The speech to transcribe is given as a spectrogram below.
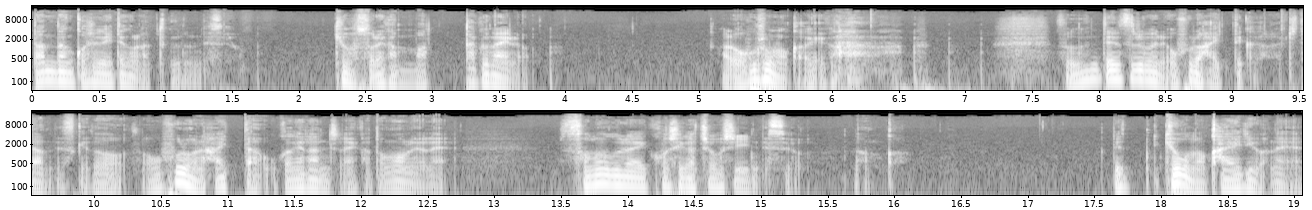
だんだん腰が痛くなってくるんですよ。今日それが全くないの。あれ、お風呂のおかげかな。そう、運転する前にお風呂入ってから来たんですけど、お風呂に入ったおかげなんじゃないかと思うのよね。そのぐらい腰が調子いいんですよ。なんか。で、今日の帰りはね、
